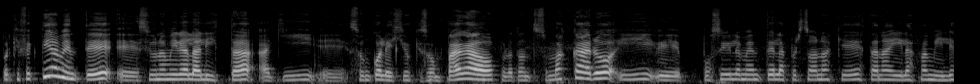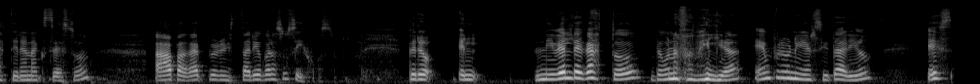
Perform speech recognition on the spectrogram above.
Porque efectivamente, eh, si uno mira la lista, aquí eh, son colegios que son pagados, por lo tanto son más caros y posiblemente las personas que están ahí, las familias, tienen acceso a pagar preuniversitario para sus hijos. Pero el nivel de gasto de una familia en preuniversitario es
